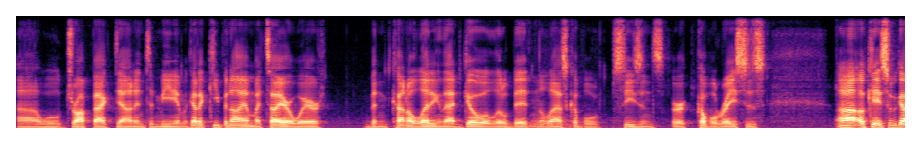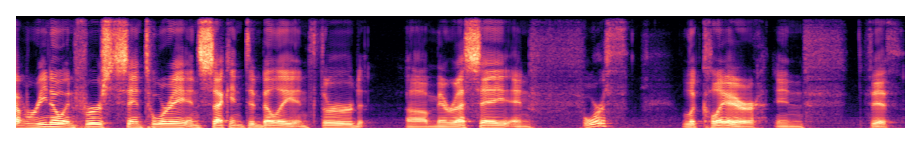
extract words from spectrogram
uh, we'll drop back down into medium. I got to keep an eye on my tire wear. Been kind of letting that go a little bit in the last couple seasons or a couple races. Uh, okay, so we got Marino in first, Santore in second, Dembele in third, uh, Merese in fourth, Leclerc in fifth.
